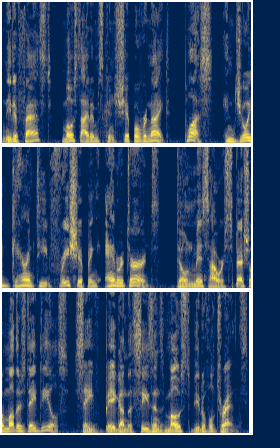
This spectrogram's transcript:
Need it fast? Most items can ship overnight. Plus, enjoy guaranteed free shipping and returns. Don't miss our special Mother's Day deals. Save big on the season's most beautiful trends.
